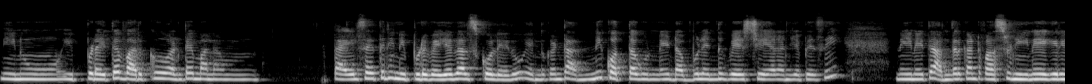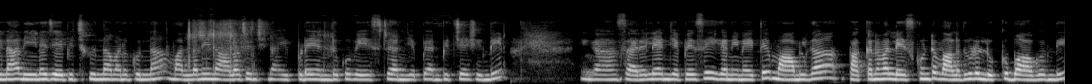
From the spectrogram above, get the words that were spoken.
నేను ఇప్పుడైతే వర్క్ అంటే మనం టైల్స్ అయితే నేను ఇప్పుడు వేయదలుచుకోలేదు. ఎందుకంటే అన్నీ కొత్తగా ఉన్నాయి. డబ్బులు ఎందుకు వేస్ట్ చేయాలని చెప్పేసి నేనైతే అందరికంటే ఫస్ట్ నేనే ఎగిరినా నేనే చేయించుకుందాం అనుకున్నా. మళ్ళీ నేను ఆలోచించిన ఇప్పుడే ఎందుకు వేస్ట్ అని చెప్పి అనిపించేసింది. ఇంకా సరేలే అని చెప్పేసి ఇక నేనైతే మామూలుగా పక్కన వాళ్ళు వేసుకుంటే వాళ్ళది కూడా లుక్ బాగుంది.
